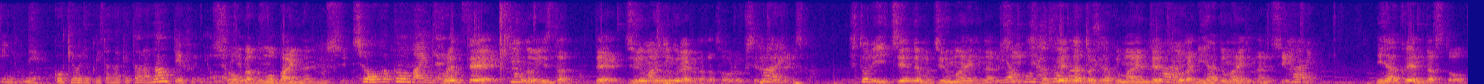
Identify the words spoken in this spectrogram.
いいのでご協力いただけたらなというふうに思ってます。少額も倍になりますし少額も倍になこれっりますて金のインスタって10万人ぐらいの方登録してくれてるじゃないですか、1人1円でも10万円になるしいや本当100円だとそうなんですよ。100万円で、ってことは200万円になるし、はい。200円出すと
